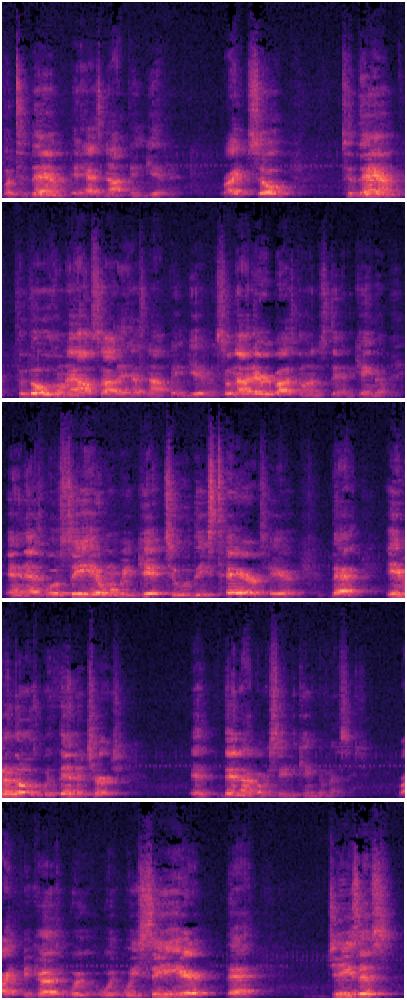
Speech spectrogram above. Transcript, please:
but to them it has not been given. Right? So to them, to those on the outside, it has not been given. So not everybody's going to understand the kingdom. And as we'll see here when we get to these tares here, that even those within the church, it, they're not going to receive the kingdom message. Right? Because we, we, we see here that Jesus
